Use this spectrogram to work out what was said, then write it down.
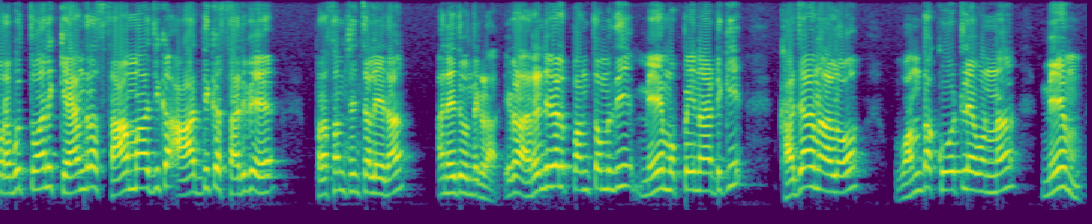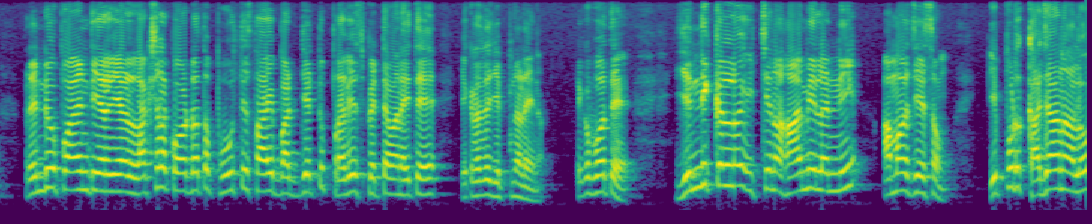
ప్రభుత్వాన్ని కేంద్ర సామాజిక ఆర్థిక సర్వే ప్రశంసించలేదా అనేది ఉంది ఇక్కడ. ఇక్కడ రెండు వేల పంతొమ్మిది మే ముప్పై నాటికి ఖజానాలో వంద కోట్లే ఉన్న మేము రెండు పాయింట్ ఇరవై ఏడు లక్షల కోట్లతో పూర్తి స్థాయి బడ్జెట్ ప్రవేశపెట్టామని అయితే ఇక్కడైతే చెప్తున్నాడు ఆయన. ఇకపోతే ఎన్నికల్లో ఇచ్చిన హామీలన్నీ అమలు చేశాం. ఇప్పుడు ఖజానాలో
